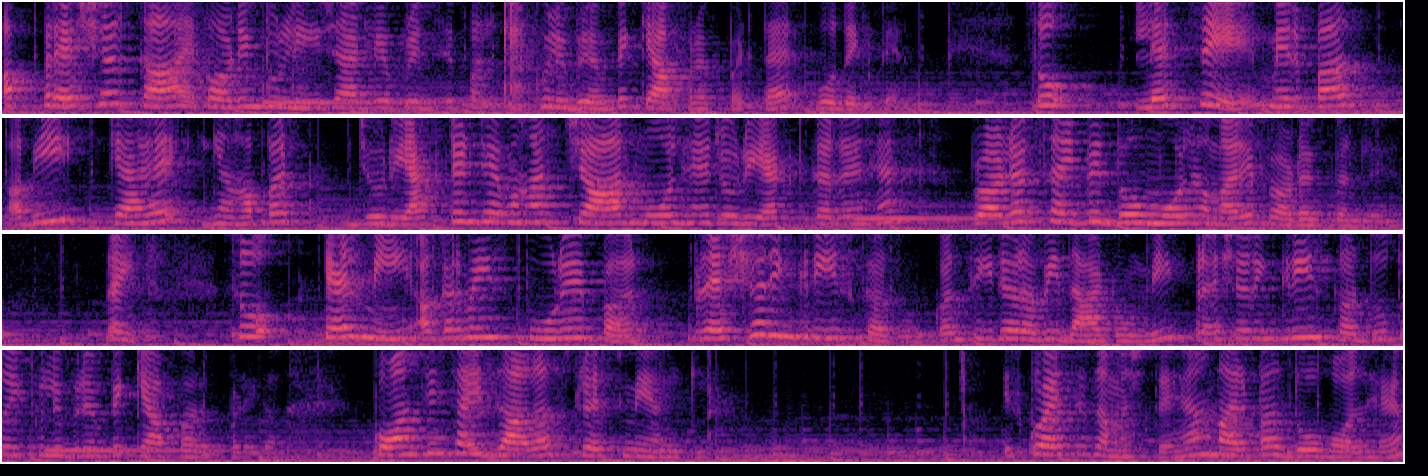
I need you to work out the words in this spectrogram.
अब प्रेशर का according to Le Chatelier principle equilibrium पे क्या फ़र्क पड़ता है, वो देखते हैं। सो लेट्स से मेरे पास अभी क्या है, यहाँ पर जो रिएक्टेंट है, वहाँ चार मोल हैं जो रिएक्ट कर रहे हैं। प्रोडक्ट साइड में दो मोल हमारे प्रोडक्ट बन रहे हैं। राइट सो टेल मी अगर मैं इस पूरे पर प्रेशर इंक्रीज कर दूँ कंसीडर अभी दैट ओनली प्रेशर इंक्रीज कर दूँ तो इक्विलिब्रियम पे क्या फ़र्क पड़ेगा? कौन सी साइड ज़्यादा स्ट्रेस में आएगी? इसको ऐसे समझते हैं, हमारे पास दो हॉल है।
